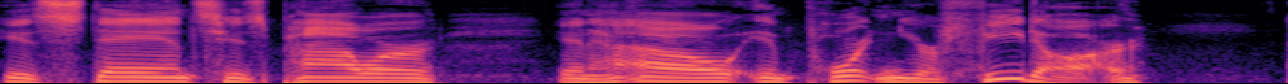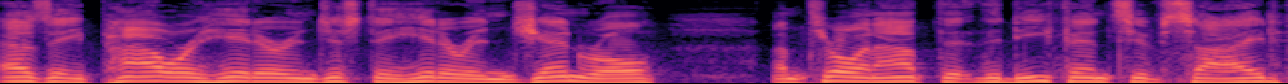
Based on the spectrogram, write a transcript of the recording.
his stance, his power, and how important your feet are as a power hitter and just a hitter in general. I'm throwing out the, the defensive side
